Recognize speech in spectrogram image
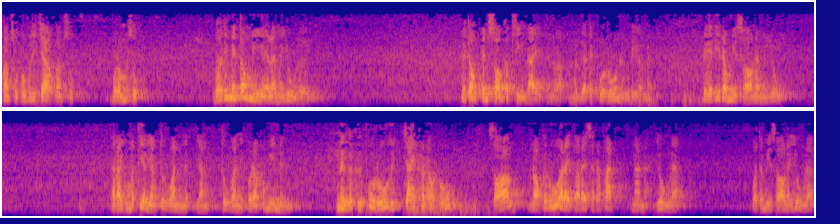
ความสุขของพระพุทธเจ้า ความสุขบรมสุข โดยที่ไม่ต้องมีอะไรมายุ่งเลย ไม่ต้องเป็นสองกับสิ่งใดท่านว่ามันเหลือแต่ผู้รู้หนึ่งเดียวนะโดยที่เรามีสองนะ่ะมันยุ่ง ถ้าเราจะมาเทียบอย่างทุกวันอย่างทุกวันเนี่ยพวกเราก็มีหนึ่งหนึ่งก็คือผู้รู้คือใจของเรารู้สองนอกไปรู้อะไรต่ออะไรสารพัดนั่นน่ะ ยุ่งแล้วว่าจะมีสองน่ะยุ่งแล้ว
